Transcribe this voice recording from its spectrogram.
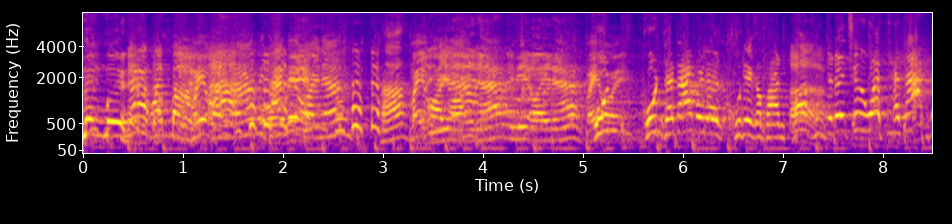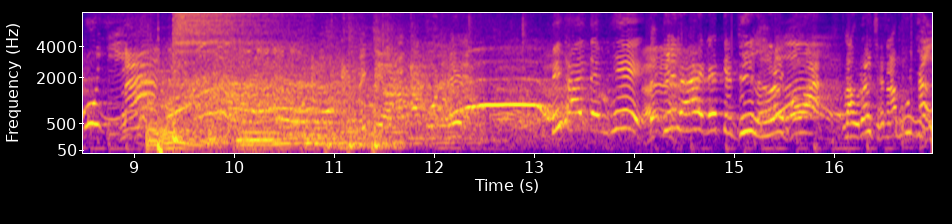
หนึ่งหมื่นห้าพันบาทไม่อ่อยนะพี่ไทยไม่อ่อยนะฮะไม่อ่อยนะ ไม่มีออยนะไม่คุอ่ณอย คุณชนะไปเลย คุณเอกพันธ์เพราะคุณจะได้ชื่อว่าชนะผู้หญิง ไม่เกี่ยวกับทำบุญพี่พี่ไทยเต็มที่ เต็มที่เลยเล่นเต็มที่เลย เพราะว่าเราได้ชนะผู้หญิง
